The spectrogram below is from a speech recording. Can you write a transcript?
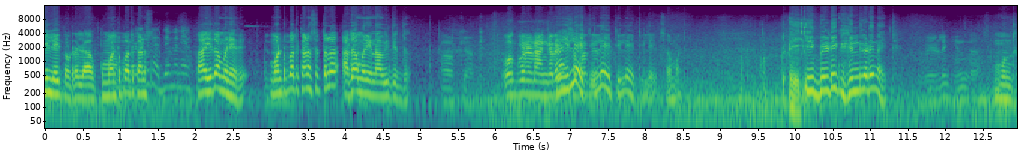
ಇಲ್ಲಿ ಐತಿ ನೋಡ್ರಿ ಅಲ್ಲಿ ಮಂಟಪದ ಕಾಣಿಸ್ ಹಾಂ ಇದ ಮನೆ ರೀ. ಮಂಟಪದ ಕಾಣಿಸ್ತಲ್ಲ ಅದ ಮನೆ ನಾವು ಇದ್ದಿದ್ದು ಹೋಗಿ ಬರೋಣ ಹಂಗಾರೆ? ಇಲ್ಲೇ ಐತಿ ಇಲ್ಲ ಐತಿ ಇಲ್ಲ ಐತಿ ಇಲ್ಲೇ ಐತಿ ಸಮಾಧಿ. ಈ ಬಿಲ್ಡಿಂಗ್ ಹಿಂದ್ಗಡೆನೇ ಐತಿ. ಬಿಲ್ಡಿಂಗ್ ಹಿಂದೆ? ಮುಂದೆ.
